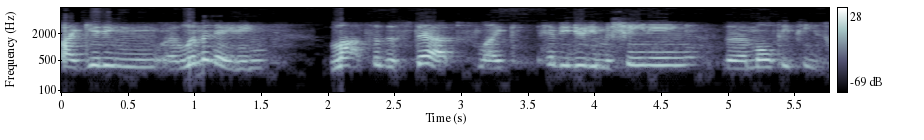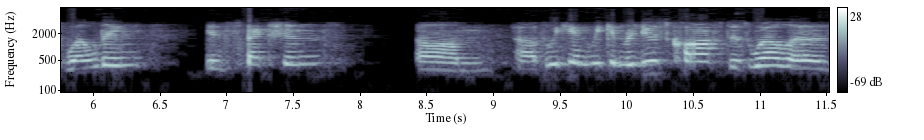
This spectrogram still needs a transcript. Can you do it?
by getting eliminating lots of the steps like heavy duty machining, the multi piece welding, inspections. Um, uh, so we can we can reduce cost as well as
